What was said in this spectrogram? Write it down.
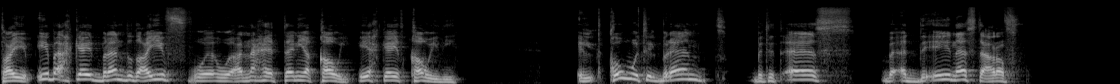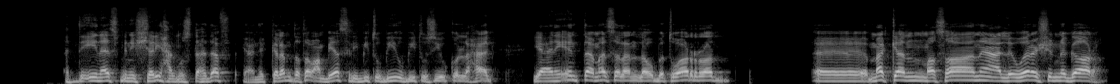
طيب إيه بقى حكاية brand ضعيف وعلى الناحية الثانية قوي؟ إيه حكاية قوي دي؟ قوة ال brand بتتقاس بقد إيه ناس تعرفه. قد إيه ناس من الشريحة المستهدفة. يعني الكلام ده طبعا بيسري B to B و B to C وكل حاجة. يعني أنت مثلا لو بتورد آه، مكن مصانع لورش النجارة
